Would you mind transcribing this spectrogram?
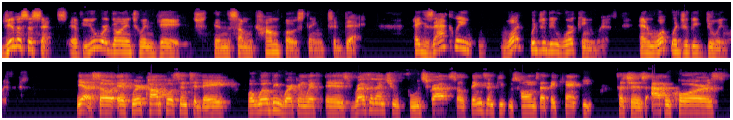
give us a sense if you were going to engage in some composting today, exactly what would you be working with and what would you be doing with it? Yeah, so if we're composting today, what we'll be working with is residential food scraps, so things in people's homes that they can't eat, such as apple cores,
